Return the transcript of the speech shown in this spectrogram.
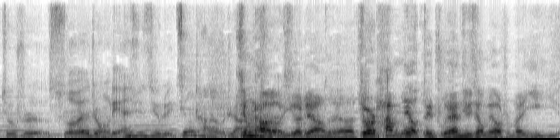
就是所谓这种连续剧里，经常有这样经常有一个这样的人，就是他没有对主线剧情没有什么意义，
